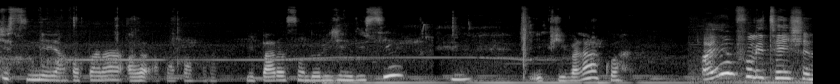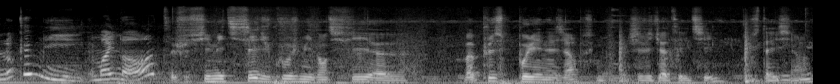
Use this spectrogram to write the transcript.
je suis née à Papara, à, à Papara. Mes parents sont d'origine d'ici. Et puis voilà quoi. I am fully Tahitian, look at me. Am I not? Je suis métissé, du coup je m'identifie euh, bah, plus polynésien parce que bah, j'ai vécu à Tahiti, tahitien. Mhm.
